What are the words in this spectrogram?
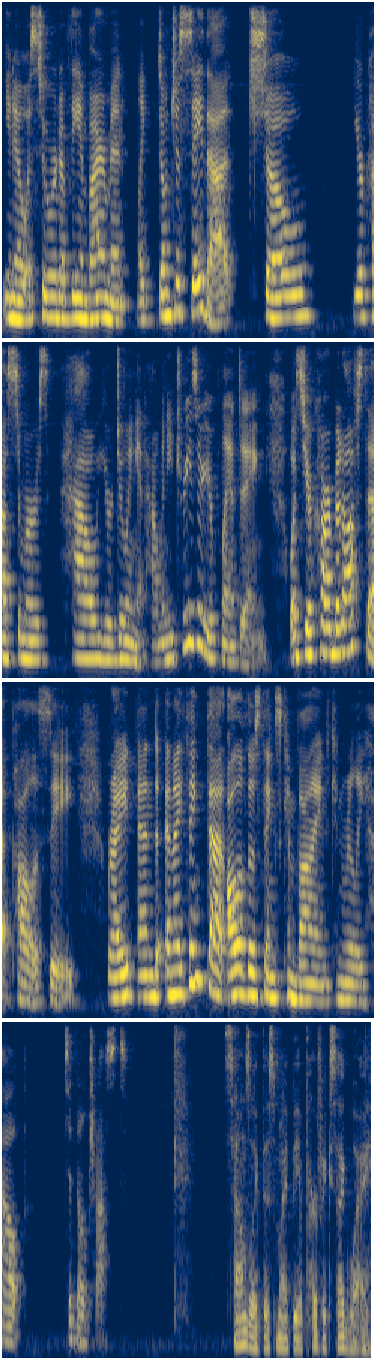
you know, a steward of the environment, like don't just say that. Show your customers how you're doing it. How many trees are you planting? What's your carbon offset policy? Right? And and I think that all of those things combined can really help to build trust. Sounds like this might be a perfect segue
